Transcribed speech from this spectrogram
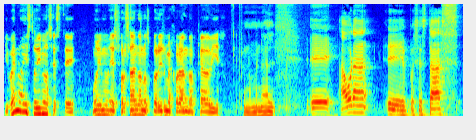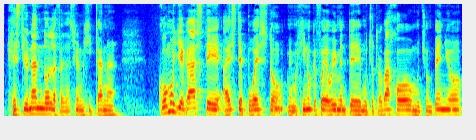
y bueno, ahí estuvimos este, muy, esforzándonos por ir mejorando cada día. Fenomenal. Eh, ahora, eh, pues estás gestionando la Federación Mexicana. ¿Cómo llegaste a este puesto? Me imagino que fue obviamente mucho trabajo, mucho empeño,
